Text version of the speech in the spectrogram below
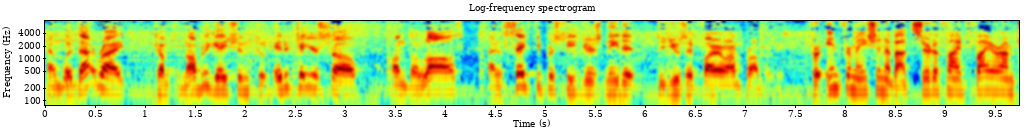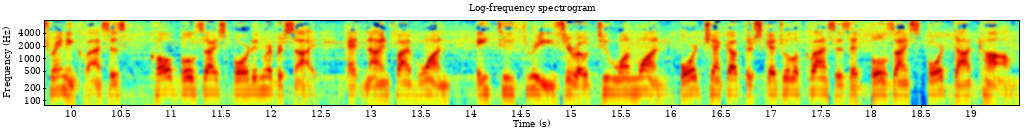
and with that right comes an obligation to educate yourself on the laws and safety procedures needed to use a firearm properly. For information about certified firearm training classes, call Bullseye Sport in Riverside at 951 823 0211 or check out their schedule of classes at bullseyesport.com.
